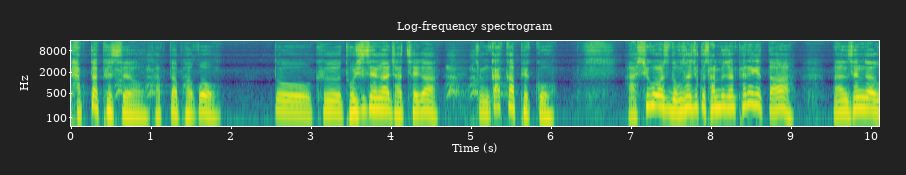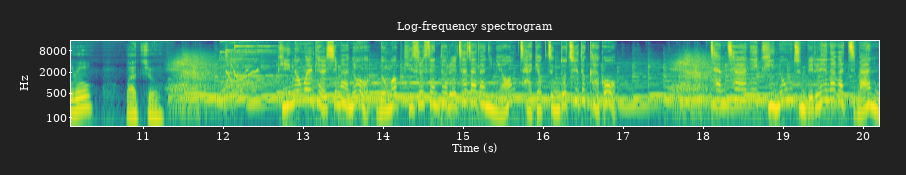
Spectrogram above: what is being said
답답했어요. 답답하고 또 그 도시 생활 자체가 좀 깝깝했고 아 시골 가서 농사 짓고 살면 좀 편하겠다 라는 생각으로 왔죠. 귀농을 결심한 후 농업기술센터를 찾아다니며 자격증도 취득하고 찬찬히 귀농 준비를 해나갔지만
